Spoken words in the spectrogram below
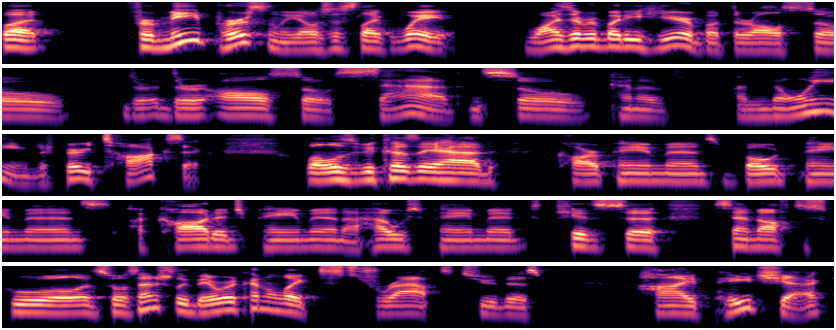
But for me personally, I was just like, wait, why is everybody here? But they're all so they're they're all so sad and so kind of annoying. They're very toxic. Well, it was because they had car payments, boat payments, a cottage payment, a house payment, kids to send off to school. And so essentially they were kind of like strapped to this high paycheck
